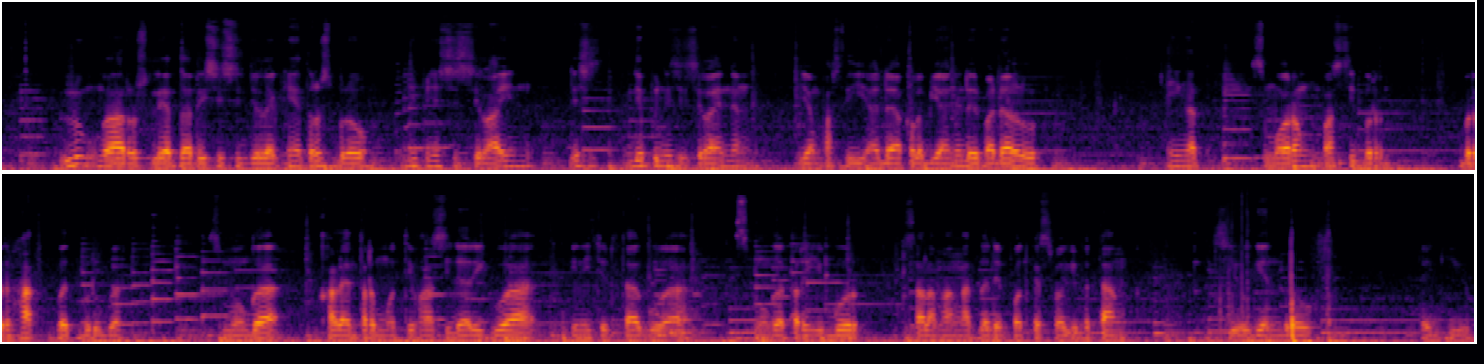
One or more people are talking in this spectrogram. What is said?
Lu nggak harus lihat dari sisi jeleknya terus bro. Dia punya sisi lain. Dia dia punya sisi lain yang yang pasti ada kelebihannya daripada lu ingat semua orang pasti ber, berhak buat berubah. Semoga kalian termotivasi dari gue ini cerita gue semoga terhibur. Salam hangat dari podcast pagi petang. See you again bro. Thank you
